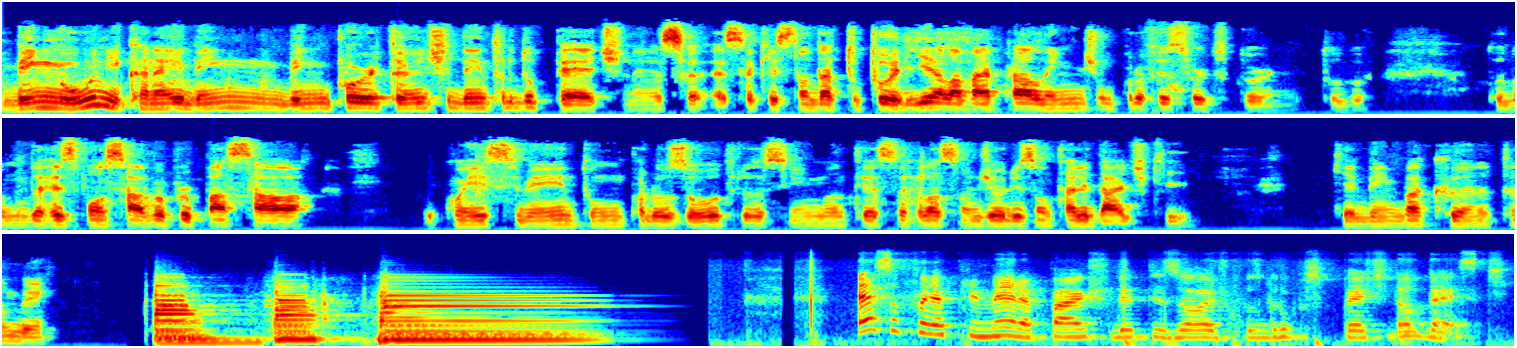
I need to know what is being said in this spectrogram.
bem única né, e bem, bem importante dentro do PET. Né? Essa, essa questão da tutoria ela vai para além de um professor tutor. Né? Todo, todo mundo é responsável por passar o conhecimento um para os outros, assim, manter essa relação de horizontalidade que, que é bem bacana também. Essa foi a primeira parte do episódio com os grupos PET da UDESC.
